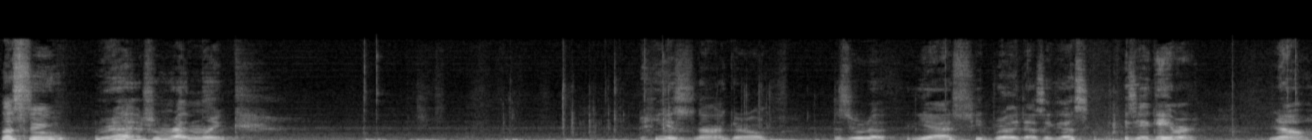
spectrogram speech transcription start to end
Let's do Rhett from Rhett and Link. He is not a girl. Does he really, yes, he really does exist. Is he a gamer? No.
